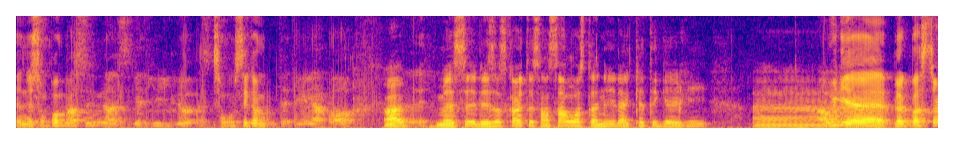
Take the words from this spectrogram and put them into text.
euh, ne sont pas mentionnés dans ces catégories-là, parce qu'ils sont considérés comme une catégorie à part. Ouais, Euh, mais c'est- les Oscars étaient censés avoir cette année la catégorie. Euh... Ah oui, euh, Blockbuster.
